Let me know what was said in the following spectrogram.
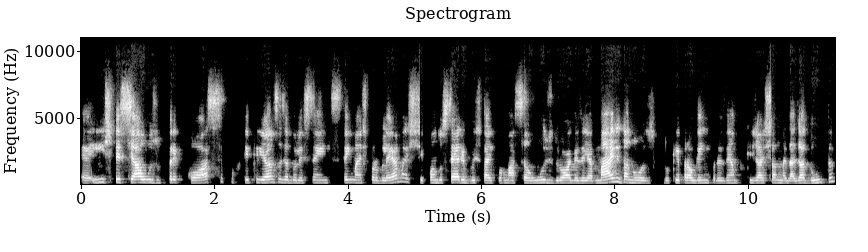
é, em especial o uso precoce, porque crianças e adolescentes têm mais problemas, e quando o cérebro está em formação, o uso de drogas ele é mais danoso do que para alguém, por exemplo, que já está numa idade adulta.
